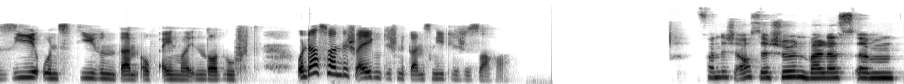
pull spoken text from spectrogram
sie und Steven dann auf einmal in der Luft. Und das fand ich eigentlich eine ganz niedliche Sache. Fand ich auch sehr schön, weil das ähm,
